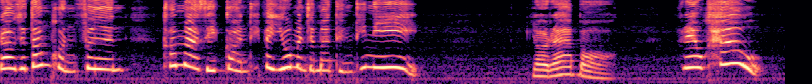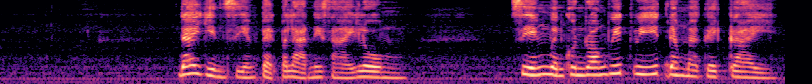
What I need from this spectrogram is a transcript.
เราจะต้องขนฟืนเข้ามาสิก่อนที่พายุมันจะมาถึงที่นี่ ลอร่าบอก เร็วเข้า ได้ยินเสียงแปลกประหลาดในสายลม เสียงเหมือนคนร้องวีดวีดดังมาไกลๆ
